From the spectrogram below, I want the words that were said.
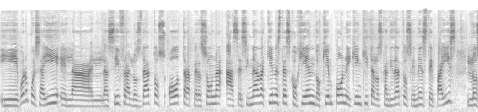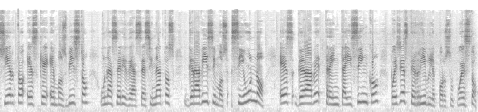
Y bueno, pues ahí eh, la, la, cifra, los datos, otra persona asesinada. ¿Quién está escogiendo? ¿Quién pone y quién quita los candidatos en este país? Lo cierto es que hemos visto una serie de asesinatos gravísimos. Si uno es grave, 35, pues ya es terrible, por supuesto.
